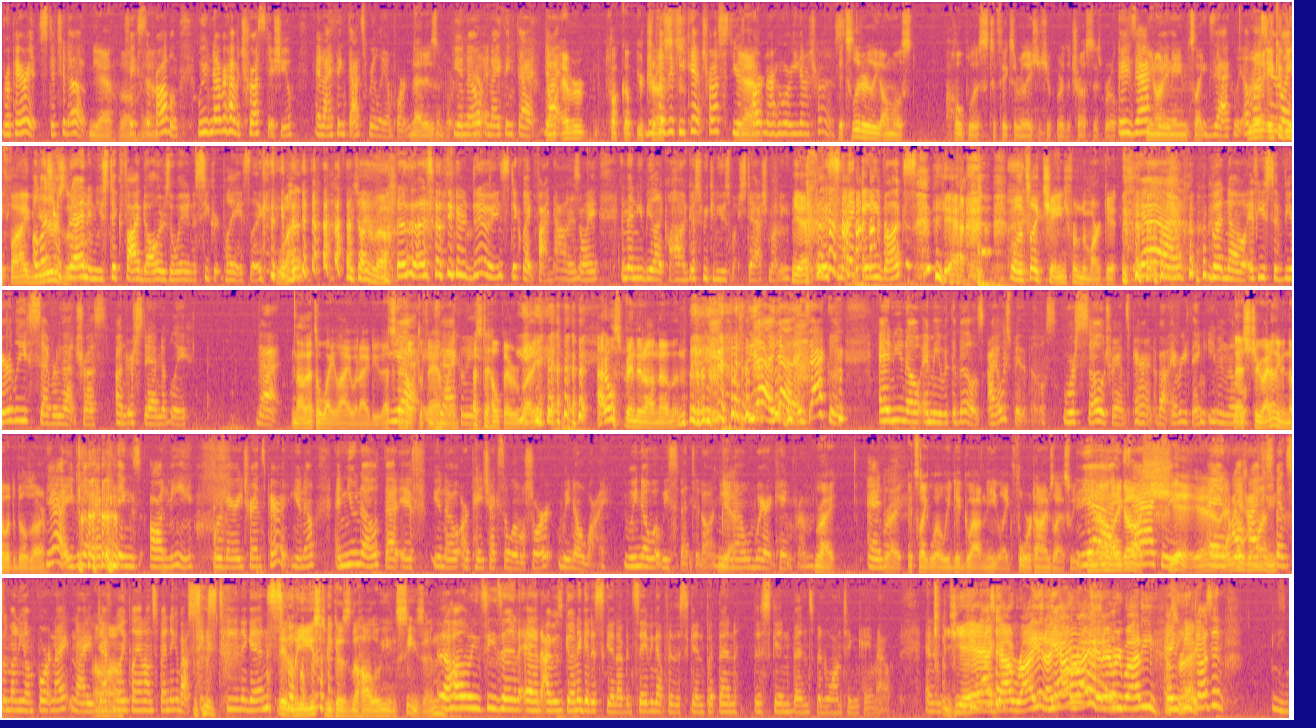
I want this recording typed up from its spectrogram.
repair it, stitch it up, Yeah. well, fix the problem. We've never have a trust issue, and I think that's really important. That is important. you know, yeah. and I think that don't that ever fuck up your trust. because if you can't trust your Yeah. partner, who are you going to trust? it's literally almost hopeless to fix a relationship where the trust is broken. exactly. You know what I mean? It's like exactly. Unless really, you're it could like, be five unless years. you're Ben though. and you stick five dollars away in a secret place, like what? what are you talking about? That's, that's what you do. You stick like five dollars away, and then you'd be like, "Oh, I guess we can use my stash money." Yeah. It's like eighty bucks. yeah. Well, it's like change from the market. Yeah, but no. If you severely sever that trust, understandably, that no, that's a white lie. What I do. That's to help the family. exactly. That's to help everybody. I don't spend it on nothing. yeah, yeah, exactly. And you know, and me with the bills, I always pay the bills. We're so transparent about everything, even though That's true. I don't even know what the bills are. Yeah, even though everything's on me, we're very transparent, you know? And you know that if, you know, our paycheck's a little short, we know why. We know what we spent it on, you Yeah. know, where it came from. Right. And Right. It's like, well, we did go out and eat like four times last week. Yeah, you know, like exactly. oh shit, yeah, and there goes the I, I've money. spent some money on Fortnite, and I Uh-huh. definitely plan on spending about 16 again. So. At least because the Halloween season. the Halloween season, and I was gonna get a skin. I've been saving up for the skin, but then the skin Ben's been wanting came out, and Yeah, I got riot. I got riot, everybody. That's and right. he doesn't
